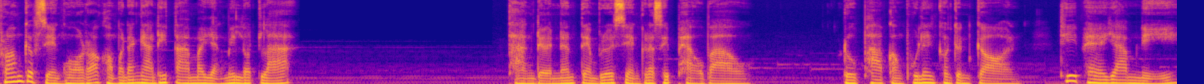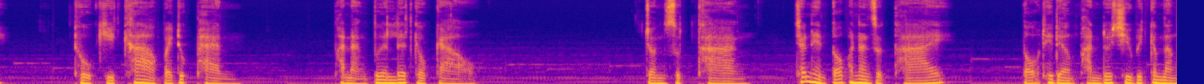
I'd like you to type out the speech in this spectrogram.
พร้อมกับเสียงหัวเราะของพนักงานที่ตามมาอย่างไม่ลดละ ทางเดินนั้นเต็มไปด้วยเสียงกระซิบแผ่วเบา รูปภาพของผู้เล่นคนจนก่อนที่พยายามหนี ถูกขีดค่าออกไปทุกแผ่น ผนังเปื้อนเลือดเก่าๆ จนสุดทาง ฉันเห็นโต๊ะพนันสุดท้าย โต๊ะที่เดิมพันด้วยชีวิตกำลัง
